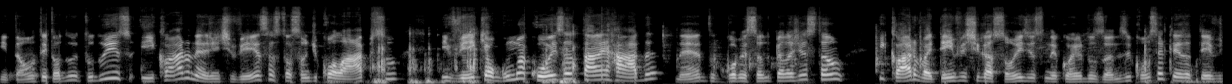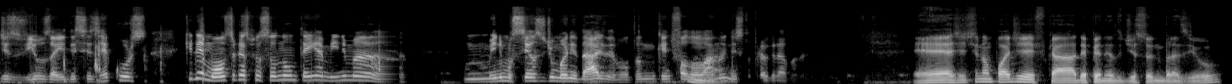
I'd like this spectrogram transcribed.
Então tem todo, tudo isso. E claro, né, a gente vê essa situação de colapso e vê que alguma coisa está errada, né? Começando pela gestão. E claro, vai ter investigações isso no decorrer dos anos, e com certeza teve desvios aí desses recursos, que demonstra que as pessoas não têm a mínima, o mínimo senso de humanidade, né? Voltando no que a gente falou hum. lá no início do programa. Né? É, a gente não pode ficar dependendo disso no Brasil.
